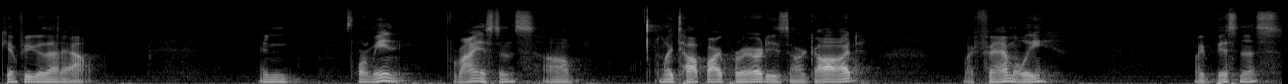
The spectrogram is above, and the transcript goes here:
can figure that out. And for me, for my instance, um, my top five priorities are God, my family, my business,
